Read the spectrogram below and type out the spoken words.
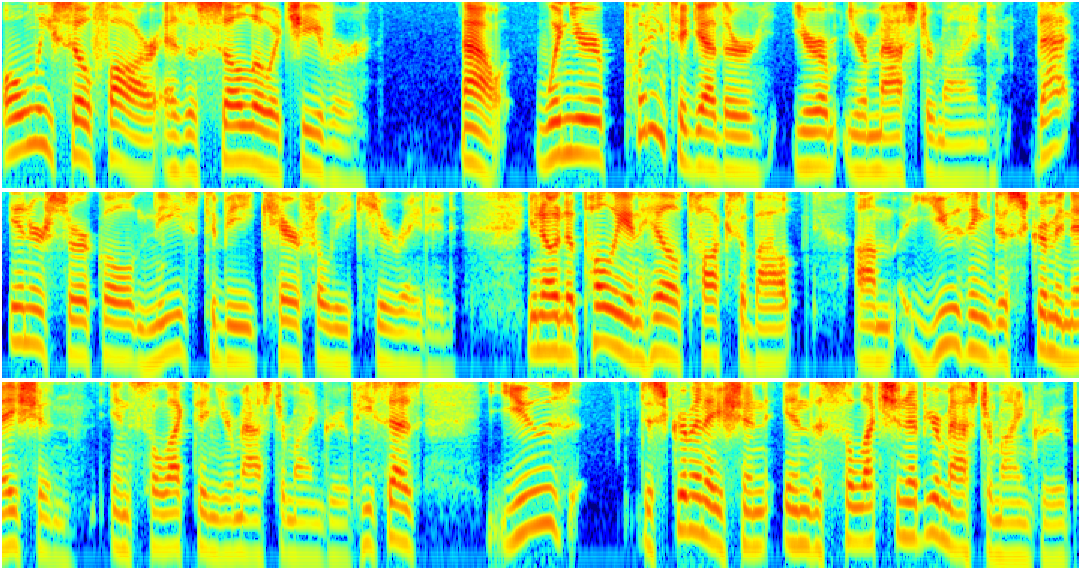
only so far as a solo achiever. Now, when you're putting together your your mastermind, that inner circle needs to be carefully curated. You know, Napoleon Hill talks about um, using discrimination in selecting your mastermind group. He says, use discrimination in the selection of your mastermind group.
